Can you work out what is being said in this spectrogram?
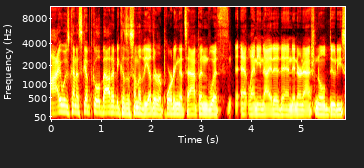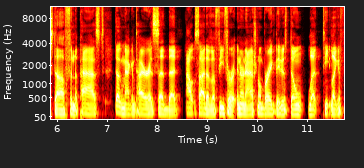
I was kind of skeptical about it because of some of the other reporting that's happened with Atlanta United and international duty stuff in the past. Doug McIntyre has said that outside of a FIFA international break, they just don't let te- like if,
